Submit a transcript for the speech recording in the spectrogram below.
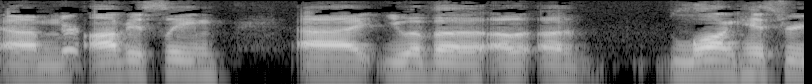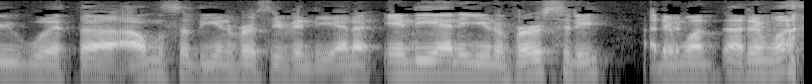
Um, sure. obviously, uh, you have a, a, a long history with, uh, I almost said the University of Indiana, Indiana University. I didn't want, I didn't want,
